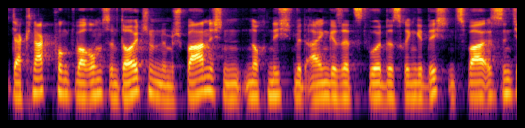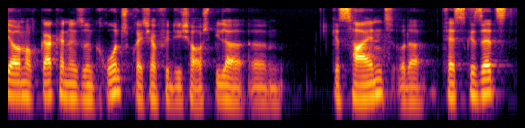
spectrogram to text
der Knackpunkt, warum es im Deutschen und im Spanischen noch nicht mit eingesetzt wurde, das Ringgedicht. Und zwar, es sind ja auch noch gar keine Synchronsprecher für die Schauspieler ähm, gesigned oder festgesetzt.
